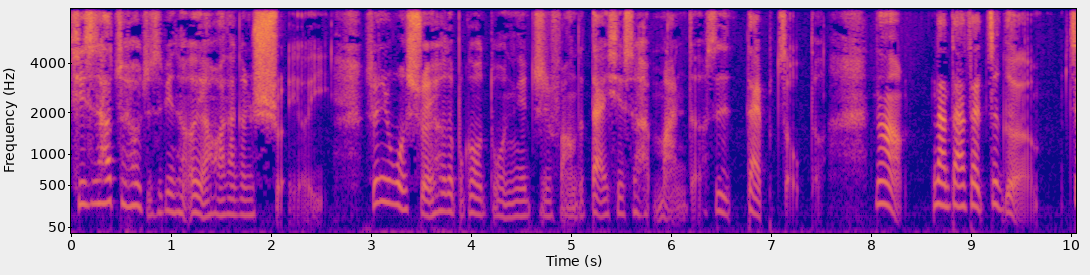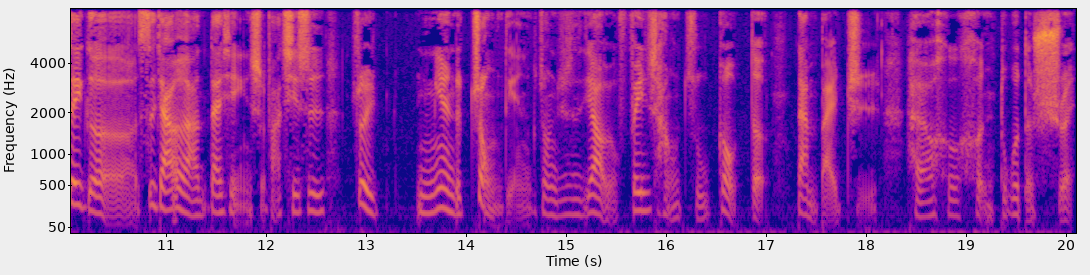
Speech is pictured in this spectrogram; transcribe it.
其实它最后只是变成二氧化碳跟水而已。所以如果水喝的不够多，你的脂肪的代谢是很慢的，是带不走的。那那大家在这个这个四加二啊代谢饮食法，其实最里面的重点，重点就是要有非常足够的蛋白质，还要喝很多的水。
